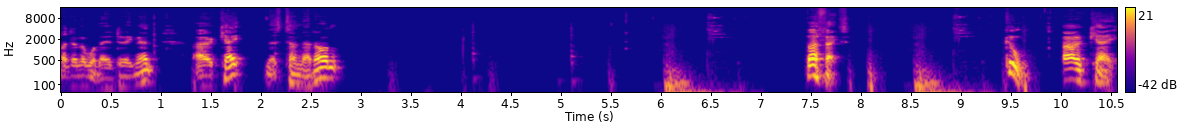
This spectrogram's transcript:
I don't know what they're doing then. Okay, let's turn that on. Perfect. Cool. Okay.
